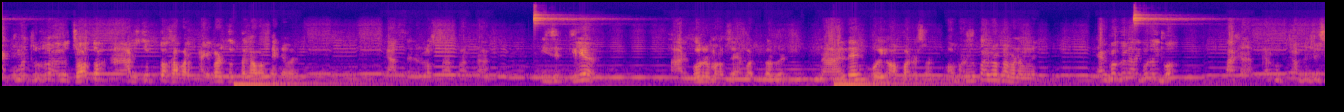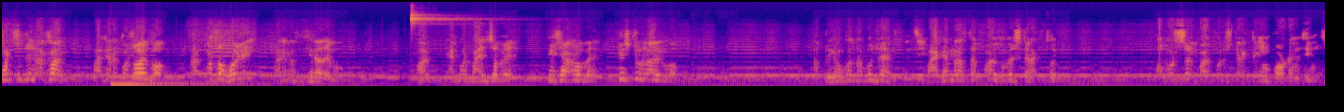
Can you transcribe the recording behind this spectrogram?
একমাত্র যত আঁশযুক্ত খাবার খাবার খাইতে পারেন। গাছের লতা পাতা ইজ ক্লিয়ার আর গরুর মাংস অ্যাভয়েড করবেন। না ওই অপারেশন অপারেশন কয়বার একবার করে একবার হইব আপনি যদি শাকসবজি না খান পাখানা কষা হইব, আর কষা হইলেই পাখানা ছিঁড়া দেবো। একবার ফাইলস হবে ফিসার হবে ফিস্টুল হইব। আপনি কেমন কথা বুঝলেন জি। পায়খানা রাস্তা পয় পরিষ্কার রাখতে হবে। অবশ্যই পয় পরিষ্কার একটা ইম্পর্টেন্ট জিনিস।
